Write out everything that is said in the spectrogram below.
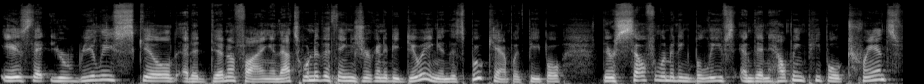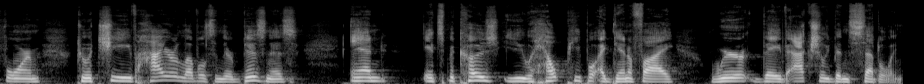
is that you're really skilled at identifying. And that's one of the things you're going to be doing in this boot camp with people. Their self-limiting beliefs and then helping people transform to achieve higher levels in their business. And it's because you help people identify where they've actually been settling.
